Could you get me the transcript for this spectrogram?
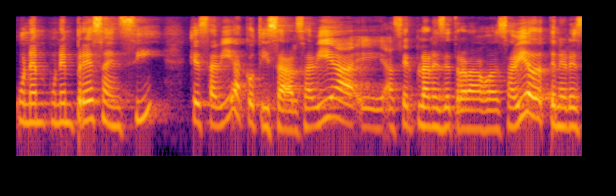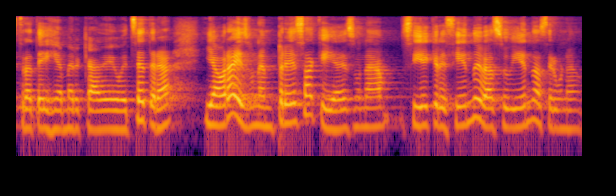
una, una, empresa en sí que sabía cotizar, sabía eh, hacer planes de trabajo, sabía tener estrategia, mercadeo, etcétera. Y ahora es una empresa que ya es una, sigue creciendo y va subiendo a ser una,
